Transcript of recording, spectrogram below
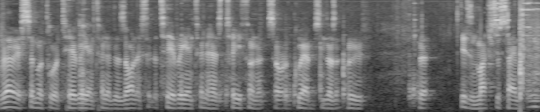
very similar to a TV antenna design, except the TV antenna has teeth on it, so it grabs and doesn't move. But this is much the same thing.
